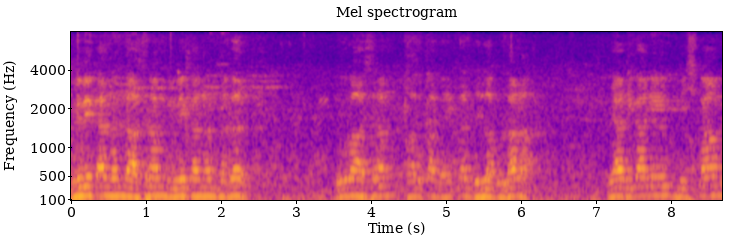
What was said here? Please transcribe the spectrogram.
विवेकानंद आश्रम विवेकानंद नगर युवरा आश्रम तालुका मेहकर जिल्हा बुलढाणा. या ठिकाणी निष्काम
